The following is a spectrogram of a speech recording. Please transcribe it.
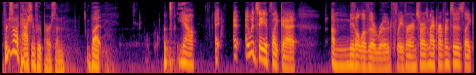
So I'm just not a passion fruit person, but yeah, I I, I would say it's like a a middle of the road flavor as far as my preferences. Like,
